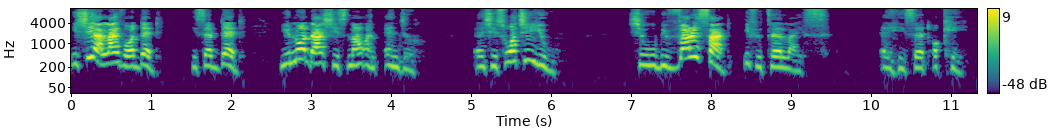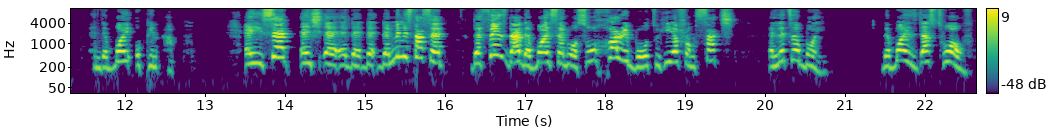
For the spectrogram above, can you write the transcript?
Is she alive or dead? He said, dead. You know that she's now an angel and she's watching you. She will be very sad if you tell lies. And he said, okay. And the boy opened up. And he said, and she, uh, the, the, the minister said, the things that the boy said was so horrible to hear from such a little boy. The boy is just 12.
